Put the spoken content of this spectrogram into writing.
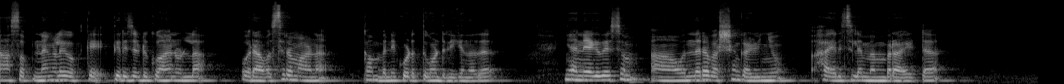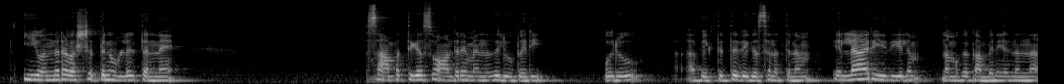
ആ സ്വപ്നങ്ങളെയൊക്കെ തിരിച്ചെടുക്കുവാനുള്ള ഒരവസരമാണ് കമ്പനി കൊടുത്തുകൊണ്ടിരിക്കുന്നത്. ഞാൻ ഏകദേശം ഒന്നര വർഷം കഴിഞ്ഞു ഹയർസിലെ മെമ്പറായിട്ട്. ഈ ഒന്നര വർഷത്തിനുള്ളിൽ തന്നെ സാമ്പത്തിക സ്വാതന്ത്ര്യം എന്നതിലുപരി ഒരു വ്യക്തിത്വ വികസനത്തിനും എല്ലാ രീതിയിലും നമുക്ക് കമ്പനിയിൽ നിന്ന്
